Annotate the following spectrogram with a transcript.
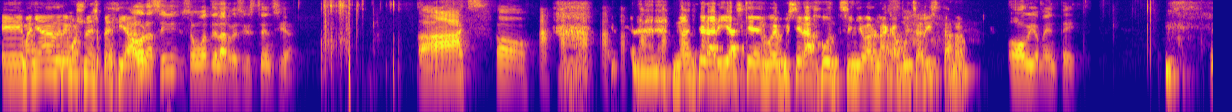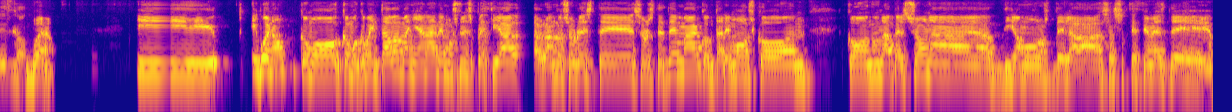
eh, mañana tenemos un especial. Ahora sí, somos de la resistencia. ¡Ah! eso! No esperarías que me pusiera Hood sin llevar una capucha lista, ¿no? Obviamente. Listo. Bueno, y, y bueno, como, como comentaba, mañana haremos un especial hablando sobre este, sobre este tema. Contaremos con, con una persona, digamos, de las asociaciones de,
